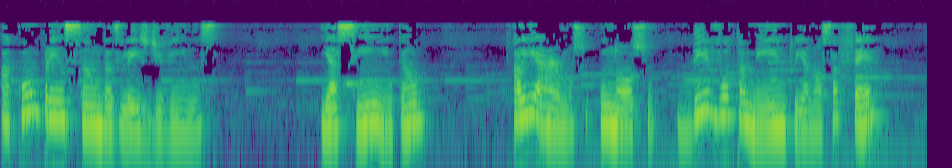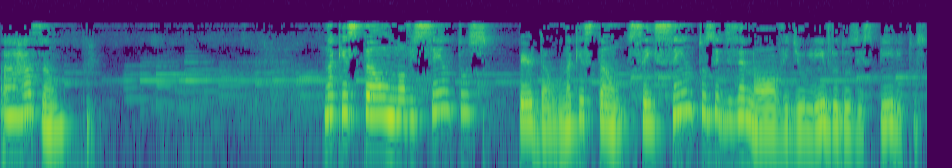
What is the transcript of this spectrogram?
a compreensão das leis divinas e assim, então, aliarmos o nosso devotamento e a nossa fé à razão. Na questão 900, perdão, na questão 619 de O Livro dos Espíritos,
